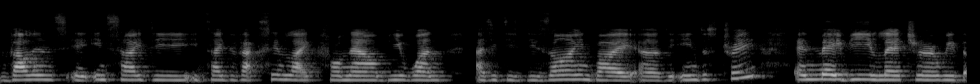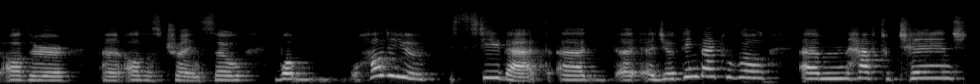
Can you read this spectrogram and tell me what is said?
valence inside the inside the vaccine, like for now B1 as it is designed by uh, the industry, and maybe later with other uh, other strains. So what how do you see that? Uh, uh, do you think that we will um, have to change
